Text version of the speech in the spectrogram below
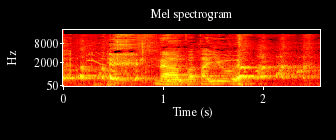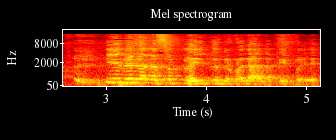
Napatayo. Yun na lang ang supply nun, wala lang iba eh.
